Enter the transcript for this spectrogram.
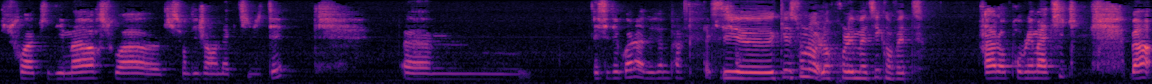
soit qui démarrent, soit qui sont déjà en activité. et c'était quoi la deuxième partie de C'est quelles sont leurs problématiques en fait? Alors, problématique, ben,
